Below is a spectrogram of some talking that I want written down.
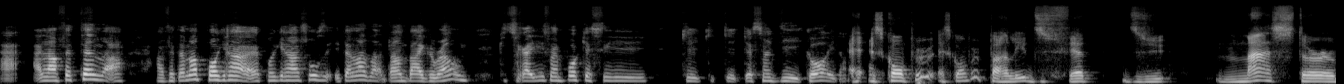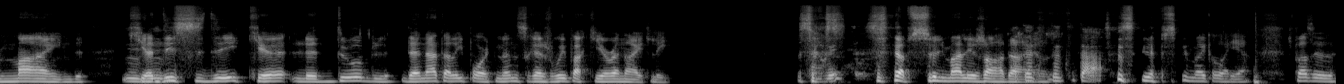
elle en fait tellement, elle fait tellement pas grand, pas grand chose et tellement dans, le background que tu réalises même pas que c'est que, c'est un decoy. Est-ce qu'on peut, est qu'on peut parler du fait du mastermind qui a mm-hmm. décidé que le double de Natalie Portman serait joué par Keira Knightley? C'est absolument légendaire. C'est absolument incroyable. Je pense que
